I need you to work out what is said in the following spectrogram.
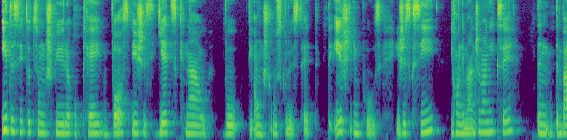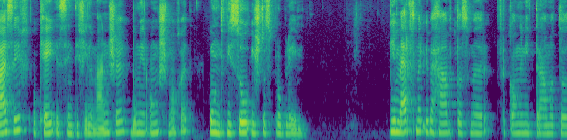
in der Situation spüren, okay, was ist es jetzt genau, wo die Angst ausgelöst hat. Der erste Impuls ist es gewesen, ich habe die Menschenmenge gesehen, dann, dann weiß ich, okay, es sind die vielen Menschen, wo mir Angst machen. Und wieso ist das Problem? Wie merkt man überhaupt, dass man vergangene Traumata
